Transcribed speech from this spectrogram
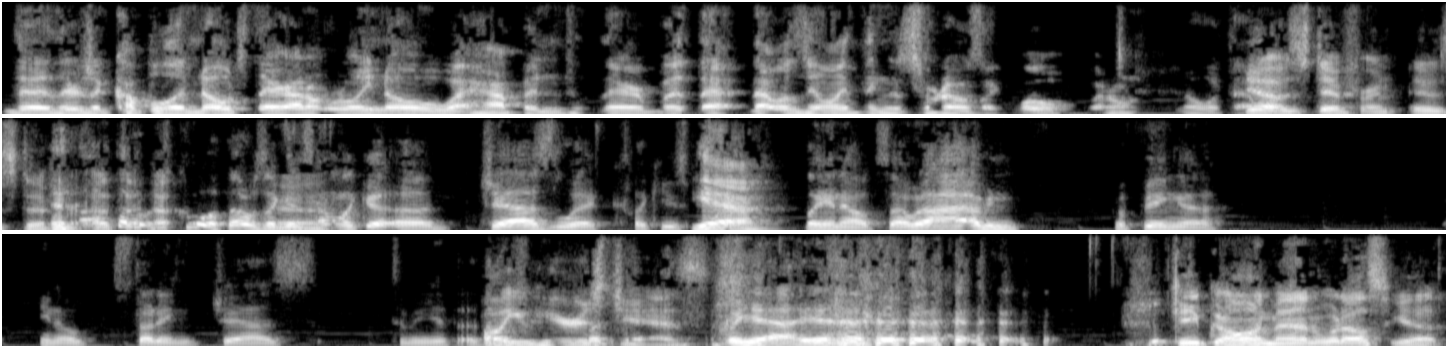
The, there's a couple of notes there. I don't really know what happened there, but that that was the only thing that sort of I was like, whoa, I don't know what that. Yeah, it was. was different. It was different. I I thought it was cool. I thought it was like it sounded like a, a jazz lick, like he's Yeah. playing outside. I, I mean, with being a, you know, studying jazz, to me, All it you was- hear is jazz. But yeah, yeah. Keep going, man. What else you got?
